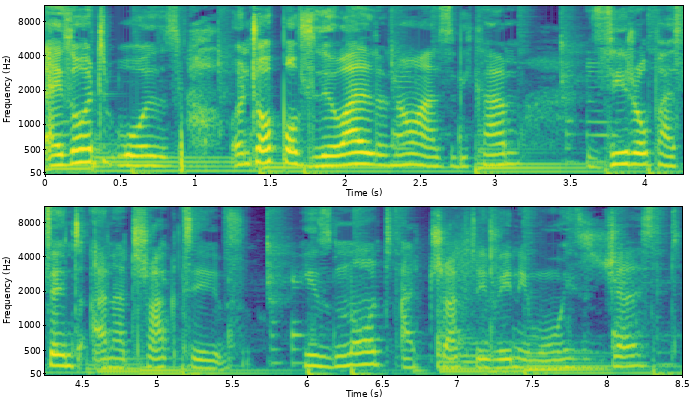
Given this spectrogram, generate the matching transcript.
i thought was on top of the world now has become 0% unattractive he's not attractive anymore he's just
